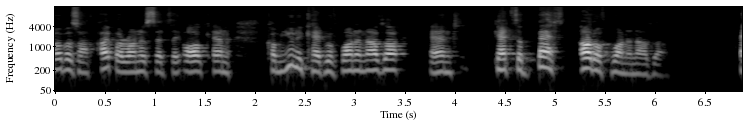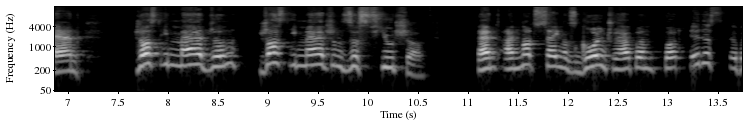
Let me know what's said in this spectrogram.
purpose of Hyperon is that they all can communicate with one another and get the best out of one another. And just imagine, just imagine this future. And I'm not saying it's going to happen, but it is a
